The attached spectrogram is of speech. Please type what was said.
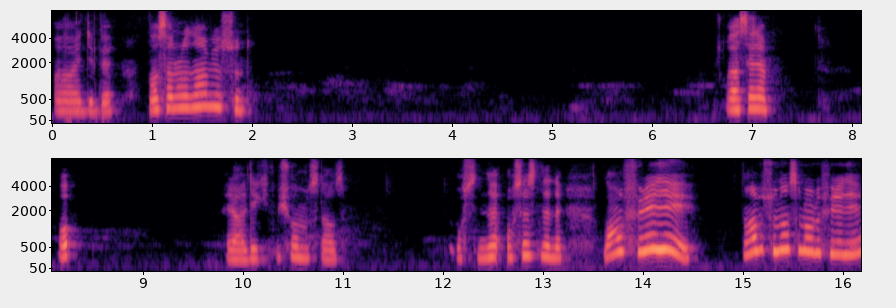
Haydi be. Lan sen orada ne yapıyorsun? Aa selam. Hop. Herhalde gitmiş olması lazım. O, ne, o ses ne? ne? Lan Freddy. Ne yapıyorsun lan sen orada Freddy?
